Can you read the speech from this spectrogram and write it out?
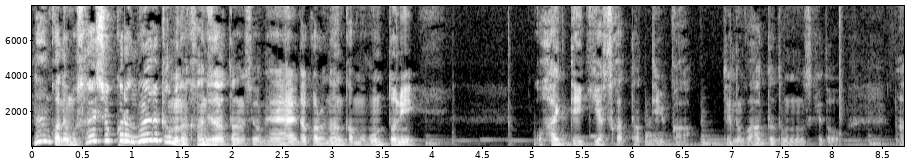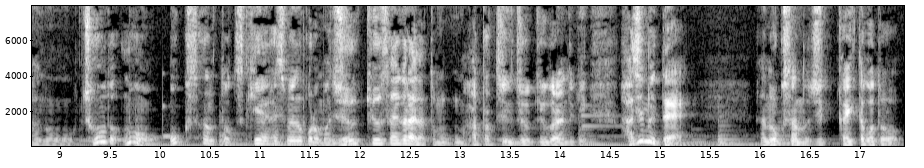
なんかでも最初からウェルカムな感じだったんですよねだからなんかもう本当にこう入っていきやすかったっていうかっていうのがあったと思うんですけどあのちょうどもう奥さんと付き合い始めの頃、まあ、19歳ぐらいだと二十歳19ぐらいの時に初めてあの奥さんの実家行ったことを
